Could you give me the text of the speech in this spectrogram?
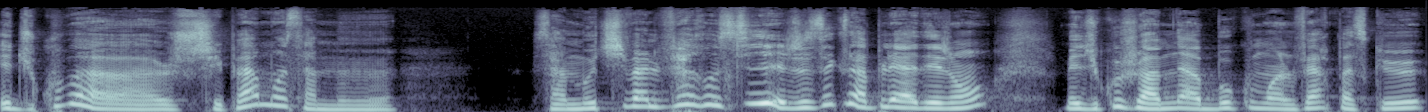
Et du coup, bah, je sais pas, moi, ça me, ça motive à le faire aussi. Et je sais que ça plaît à des gens, mais du coup, je suis amenée à beaucoup moins le faire parce que,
